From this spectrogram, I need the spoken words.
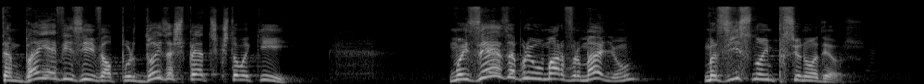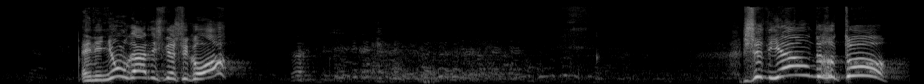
também é visível por dois aspectos que estão aqui. Moisés abriu o mar vermelho, mas isso não impressionou a Deus. Em nenhum lugar diz que Deus ficou, oh, Gedeão derrotou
